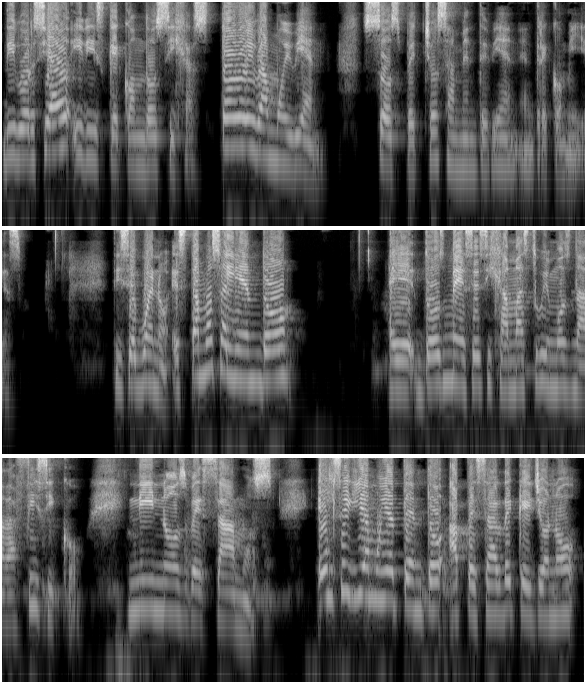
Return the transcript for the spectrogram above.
divorciado y disque con dos hijas. Todo iba muy bien, sospechosamente bien, entre comillas. Dice, bueno, estamos saliendo eh, dos meses y jamás tuvimos nada físico, ni nos besamos. Él seguía muy atento a pesar de que yo no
